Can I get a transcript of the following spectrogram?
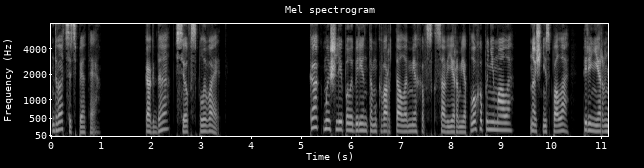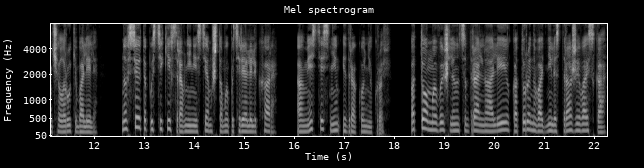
двадцать пятая. Когда все всплывает. Как мы шли по лабиринтам квартала мехов с Ксавьером, я плохо понимала. Ночь не спала, перенервничала, руки болели. Но все это пустяки в сравнении с тем, что мы потеряли Ликхара, а вместе с ним и драконью кровь. Потом мы вышли на центральную аллею, которую наводнили стражи и войска.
